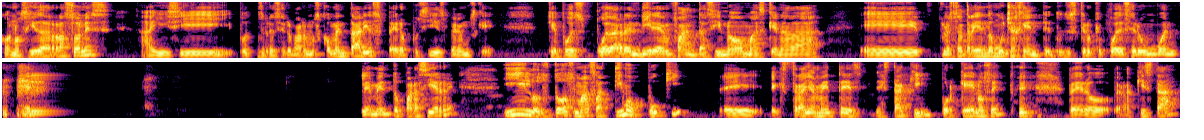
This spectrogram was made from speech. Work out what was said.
conocidas razones. Ahí sí, pues reservarnos comentarios, pero pues sí esperemos que, que pues pueda rendir en fantasy, ¿no? Más que nada, eh, lo está trayendo mucha gente, entonces creo que puede ser un buen elemento para cierre. Y los dos más, a Timo Puki, eh, extrañamente está aquí, ¿por qué? No sé, pero, pero aquí está.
